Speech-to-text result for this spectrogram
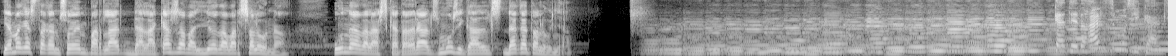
I amb aquesta cançó hem parlat de la Casa Batlló de Barcelona, una de les catedrals musicals de Catalunya. Cathedrals musicals.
